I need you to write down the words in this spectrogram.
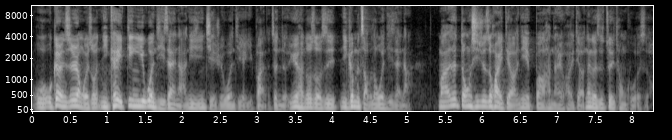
我我个人是认为说，你可以定义问题在哪，你已经解决问题了一半了，真的，因为很多时候是你根本找不到问题在哪，妈，这东西就是坏掉，你也不知道它哪里坏掉，那个是最痛苦的时候，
